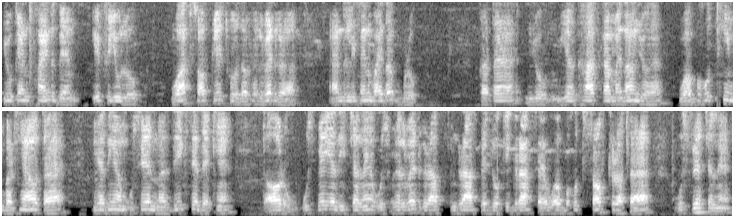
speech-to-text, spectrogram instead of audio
You can find them if you look, walk softly through the velvet grass and listen by the brook. कहता है जो यह घास का मैदान जो है वह बहुत ही बढ़िया होता है यदि हम उसे नज़दीक से देखें तो और उस पर यदि चलें, उस वेलवेट ग्रास ग्रास पे जो कि ग्रास है, वह बहुत सॉफ्ट रहता है उस पर चलें।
